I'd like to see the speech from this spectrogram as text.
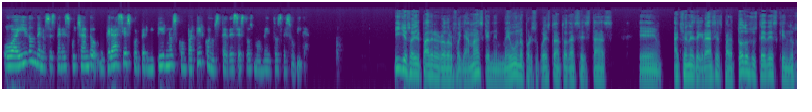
o ahí donde nos estén escuchando. Gracias por permitirnos compartir con ustedes estos momentos de su vida. Y yo soy el padre Rodolfo Llamas, que me uno, por supuesto, a todas estas eh, acciones de gracias para todos ustedes que nos,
